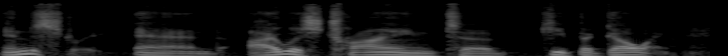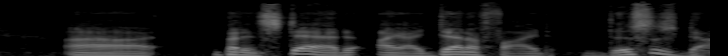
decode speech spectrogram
industry, and I was trying to keep it going. Uh, but instead, I identified this is dying,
